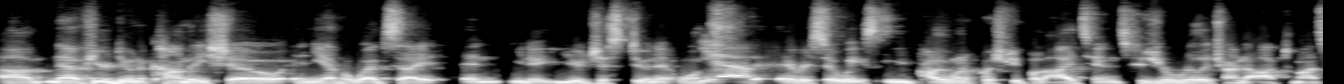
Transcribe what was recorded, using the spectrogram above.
Um, now, if you're doing a comedy show and you have a website and you know you're just doing it once Yeah. every so weeks, you probably want to push people to iTunes because you're really trying to optimize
